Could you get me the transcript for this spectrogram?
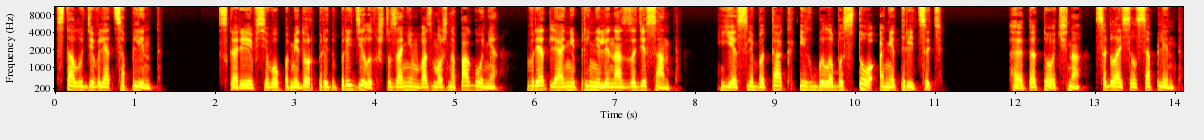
стал удивляться Плинт. Скорее всего, Помидор предупредил их, что за ним возможна погоня. Вряд ли они приняли нас за десант. Если бы так, их было бы сто, а не тридцать. «Это точно», — согласился Плинт.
